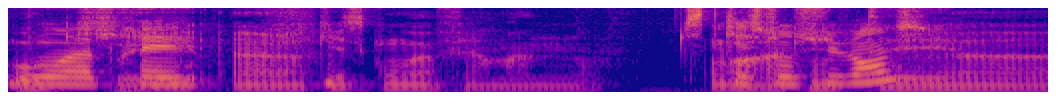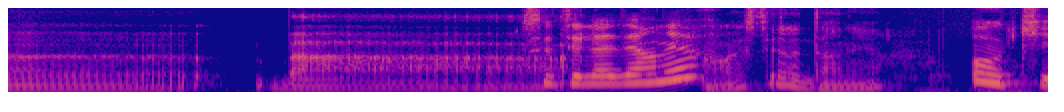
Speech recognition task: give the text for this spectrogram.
Bon, après, Alors, qu'est-ce qu'on va faire maintenant? Petite On question raconter, suivante. euh, Bah. C'était la dernière? Ouais, c'était la dernière. Ok.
